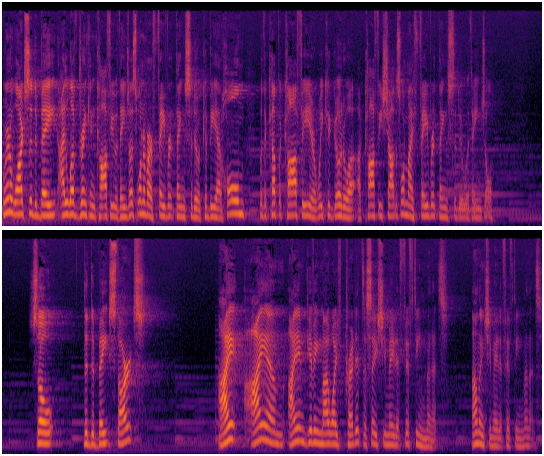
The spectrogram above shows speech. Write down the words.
we're going to watch the debate. I love drinking coffee with Angel. That's one of our favorite things to do. It could be at home with a cup of coffee, or we could go to a, a coffee shop. It's one of my favorite things to do with Angel. So the debate starts. I, I, am, I am giving my wife credit to say she made it 15 minutes. I don't think she made it 15 minutes.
